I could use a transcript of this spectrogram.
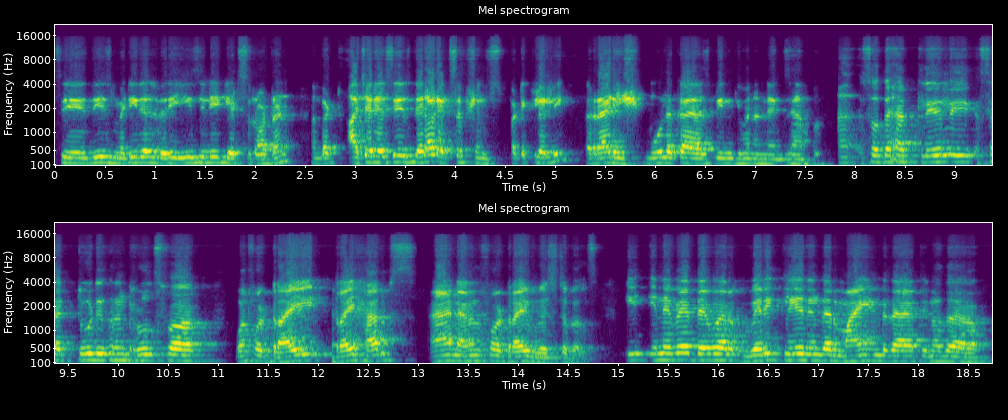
See, these materials very easily gets rotten. But Acharya says there are exceptions, particularly radish. Mulaka has been given an example. Uh, so they have clearly set two different rules for one for dry dry herbs and another for dry vegetables in a way they were very clear in their mind that you know the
